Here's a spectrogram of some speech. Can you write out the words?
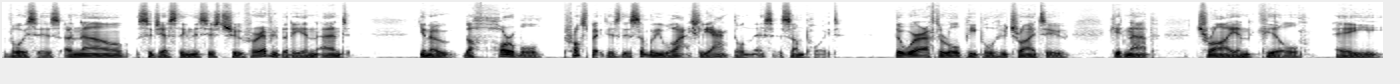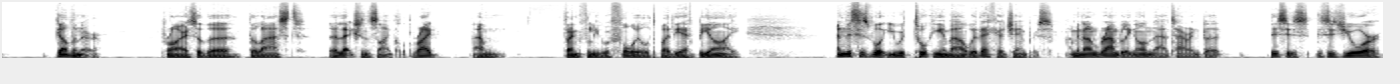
voices are now suggesting this is true for everybody. And, and, you know, the horrible prospect is that somebody will actually act on this at some point. There were, after all, people who try to kidnap try and kill a governor prior to the, the last election cycle, right? Um, thankfully, were foiled by the FBI. And this is what you were talking about with echo chambers. I mean, I'm rambling on now, Taryn, but this is this is your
